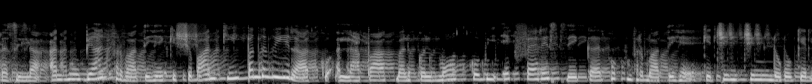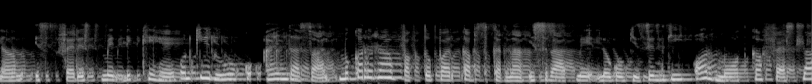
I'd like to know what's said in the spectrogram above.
रजीला बयान फरमाते हैं कि शुबान की पंद्रहवीं रात को अल्लाह पाक मलकुल मौत को भी एक फहरिस्त देकर हुक्म फरमाते हैं कि जिन जिन लोगों के नाम इस फहरिस्त में लिखे हैं, उनकी रूह को आइंदा साल मुकर वक्तों पर कब्ज करना। इस रात में लोगों की ज़िंदगी और मौत का फैसला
